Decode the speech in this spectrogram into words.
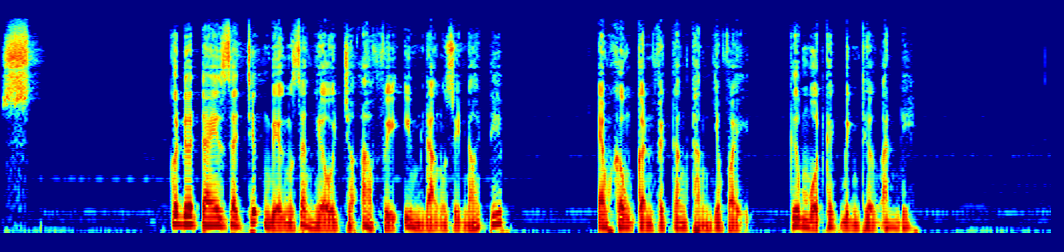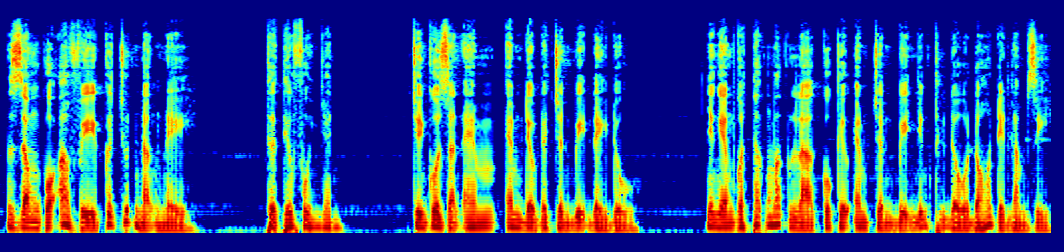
Shh. Cô đưa tay ra trước miệng ra hiệu cho A phi im lặng rồi nói tiếp. Em không cần phải căng thẳng như vậy. Cứ một cách bình thường ăn đi. Giọng của A Phỉ có chút nặng nề. Thưa thiếu phu nhân, Chuyện cô dặn em Em đều đã chuẩn bị đầy đủ. Nhưng em có thắc mắc là cô kêu em chuẩn bị những thứ đồ đó để làm gì?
